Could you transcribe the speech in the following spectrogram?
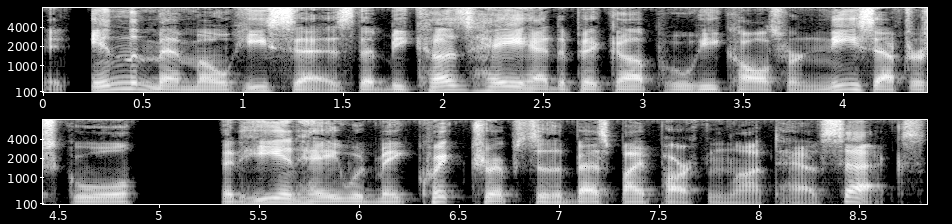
And in the memo, he says that because Hae had to pick up who he calls her niece after school, that he and Hae would make quick trips to the Best Buy parking lot to have sex.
